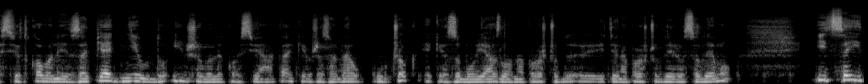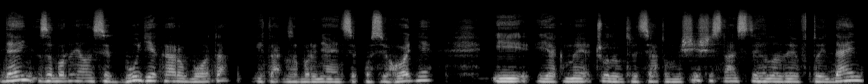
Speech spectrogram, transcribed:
святкований за п'ять днів до іншого великого свята, який вже згадав Кучок, яке зобов'язало на прощу, йти на прощу до Єрусалиму. І цей день заборонялася будь-яка робота, і так забороняється по сьогодні. І як ми чули в 30 му вірші 16 глави, в той день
